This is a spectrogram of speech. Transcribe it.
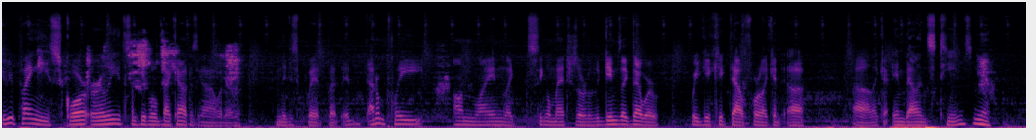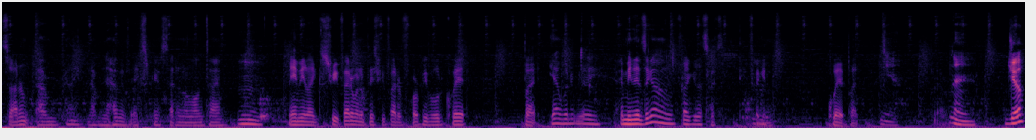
if you're playing and you score early, some people back out. It's like oh whatever, and they just quit. But it, I don't play online like single matches or the games like that where where you get kicked out for like an uh, uh like an imbalanced teams. Yeah. So I don't. I'm really. I haven't experienced that in a long time. Mm. Maybe like Street Fighter when I play Street Fighter 4, people would quit. But yeah, wouldn't really. I mean, it's like oh, fuck, that's sucks. Fucking quit, but Yeah. whatever. Nah. Joe?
